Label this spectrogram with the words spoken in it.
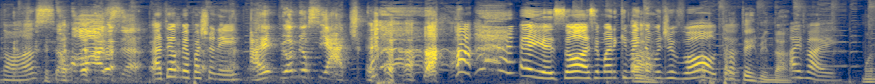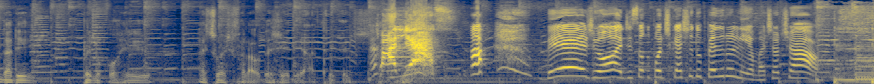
Nossa. Nossa, Até eu me apaixonei. arrepiou meu ciático. É isso, ó. Semana que vem Ah, estamos de Pra volta. terminar, Aí vai. mandarei pelo correio as suas fraldas geriátricas. Palhaço! Beijo, ó. Edição do podcast do Pedro Lima. Tchau, tchau.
